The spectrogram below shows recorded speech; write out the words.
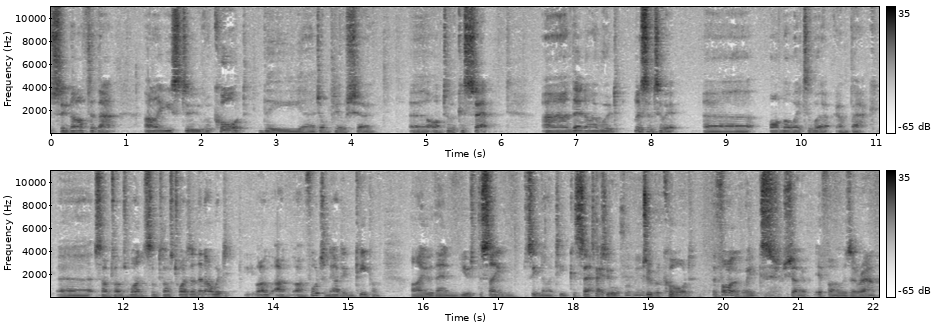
soon after that, I used to record the uh, John Peel show uh, onto a cassette, and then I would listen to it uh, on my way to work and back. Uh, sometimes once, sometimes twice, and then I would. I, I, unfortunately, I didn't keep them. I then used the same C90 cassette to, them, yeah. to record the following week's show if I was around.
